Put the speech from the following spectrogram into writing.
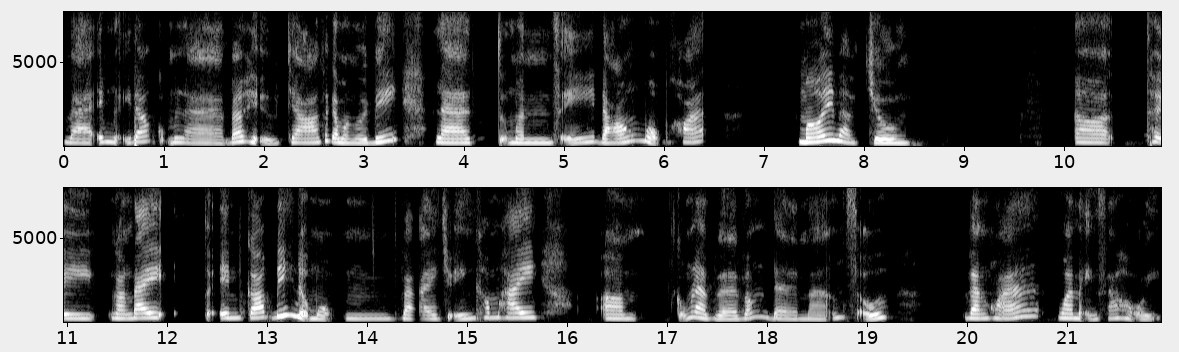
Và em nghĩ đó cũng là báo hiệu cho tất cả mọi người biết là tụi mình sẽ đón một khóa mới vào trường. à, thì gần đây tụi em có biết được một, vài chuyện không hay, um, cũng là về vấn đề mà ứng xử văn hóa qua mạng xã hội.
